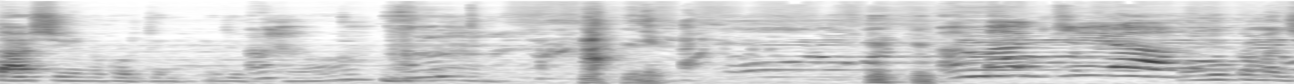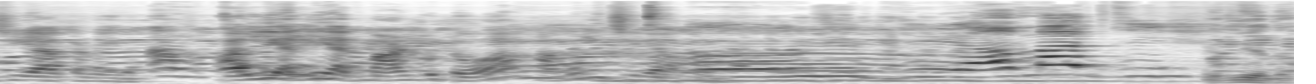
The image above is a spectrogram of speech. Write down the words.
ದಾಸಿ ಹಣ್ಣು ಕೊಡ್ತೀನಿ. ಜಿ ಹಾಕೋಣ ಈಗ. ಅಲ್ಲಿ ಅಲ್ಲಿ ಅದ್ ಮಾಡ್ಬಿಟ್ಟು ಆಮೇಲೆ ಜಿ ಇರ್ಲಿ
